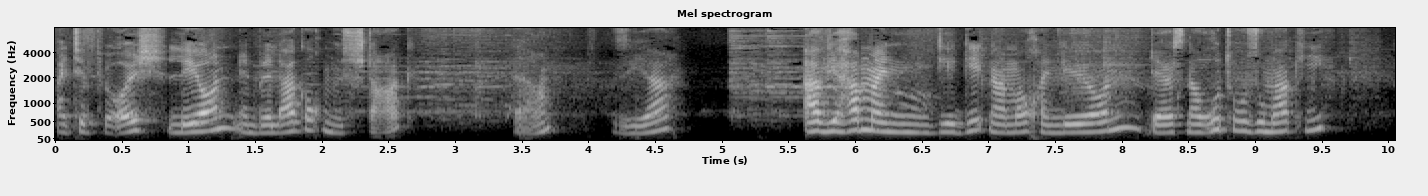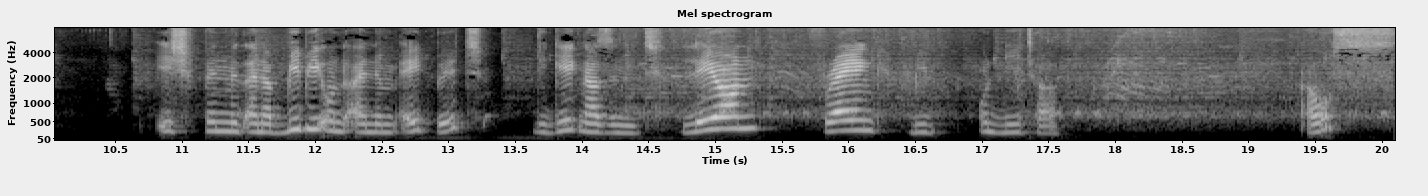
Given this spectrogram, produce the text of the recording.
Ein Tipp für euch. Leon in Belagerung ist stark. Ja. Sehr. Ah, wir haben einen, die Gegner haben auch einen Leon. Der ist Naruto Uzumaki. Ich bin mit einer Bibi und einem 8-Bit. Die Gegner sind Leon, Frank Bibi und Nita. Aus.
